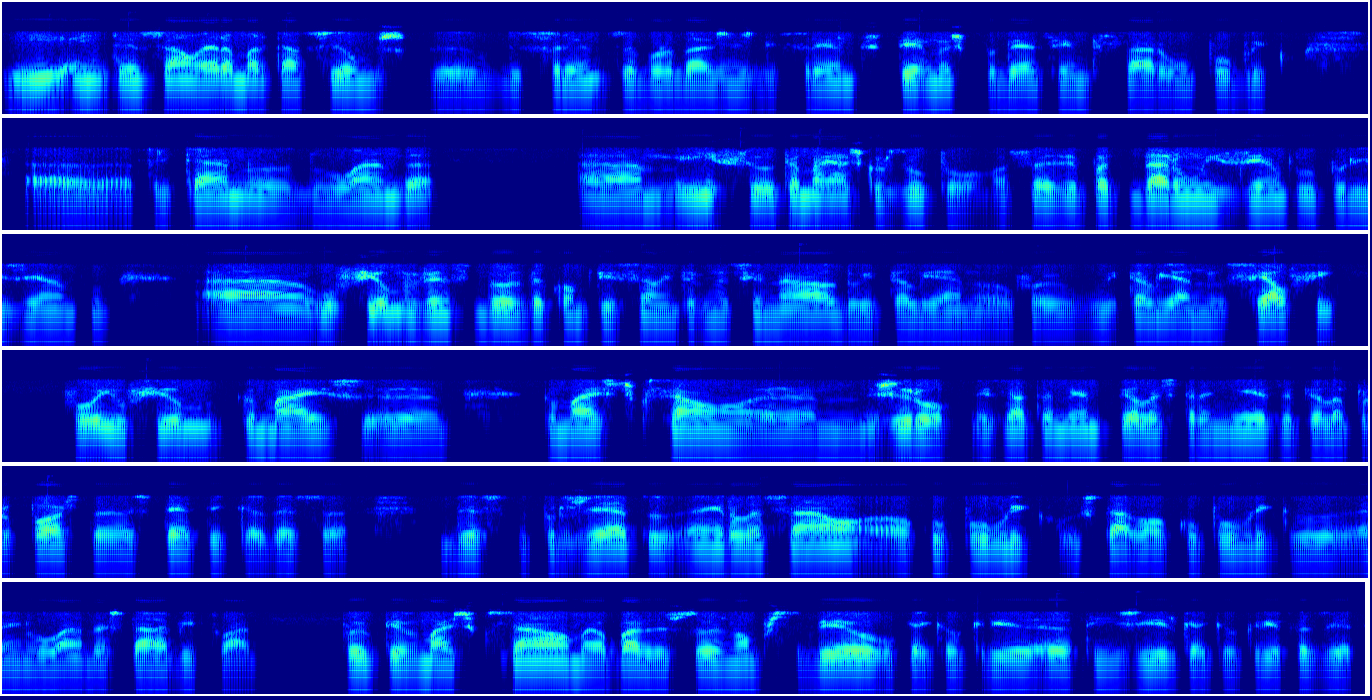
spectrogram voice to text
e a intenção era marcar filmes uh, diferentes, abordagens diferentes, temas que pudessem interessar um público uh, africano, de Luanda, um, isso também acho que resultou. Ou seja, para dar um exemplo, por exemplo, uh, o filme vencedor da competição internacional do italiano, foi o italiano Selfie, foi o filme que mais que mais discussão um, gerou, exatamente pela estranheza, pela proposta estética dessa, desse projeto em relação ao que o público ao que o público em Luanda está habituado. Foi o que teve mais discussão, a maior parte das pessoas não percebeu o que é que eu queria atingir, o que é que eu queria fazer.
